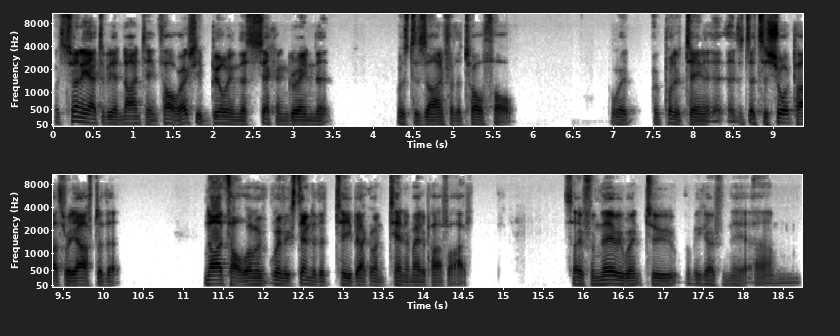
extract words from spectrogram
what's turning out to be a 19th hole. We're actually building the second green that was designed for the 12th hole. We we put a tee in it. It's, it's a short par three after the ninth hole, and we've, we've extended the tee back on 10 and made a par five. So from there, we went to where we go from there. Um,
